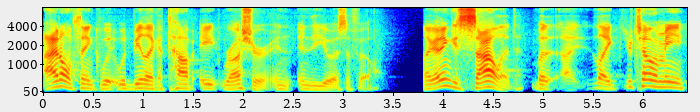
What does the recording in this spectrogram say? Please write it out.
I don't think would, would be like a top eight rusher in, in the USFL. Like I think he's solid, but I, like you're telling me,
